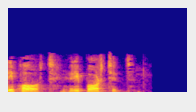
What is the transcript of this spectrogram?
report reported.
